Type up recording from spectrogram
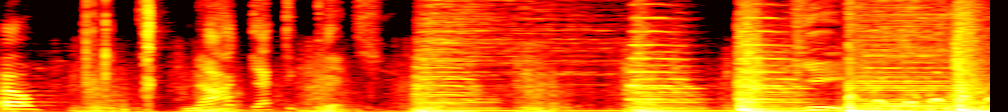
Now I got to get you. Yeah.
